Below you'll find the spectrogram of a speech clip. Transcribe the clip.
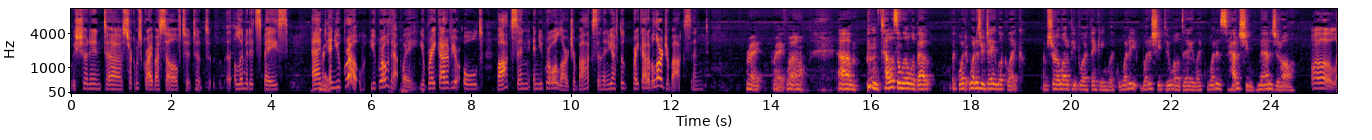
We shouldn't uh, circumscribe ourselves to, to, to, a limited space. And right. and you grow. You grow that way. You break out of your old box and and you grow a larger box, and then you have to break out of a larger box. And right, right. Wow. Um, tell us a little about like what what does your day look like? I'm sure a lot of people are thinking, like, what do you, what does she do all day? Like, what is how does she manage it all? Well,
